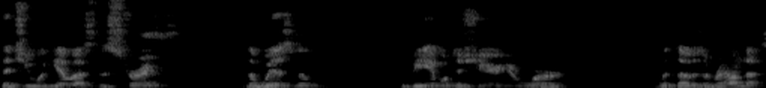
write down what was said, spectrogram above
That you would give us the strength, the wisdom, to be able to share your word with those around us,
